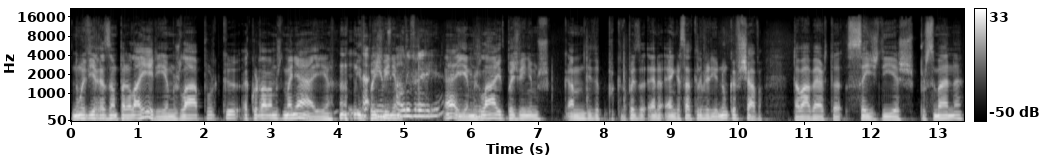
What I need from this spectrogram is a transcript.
Não havia razão para lá ir, íamos lá porque acordávamos de manhã e, e depois Íamos vinhamos. para a livraria. É, íamos lá e depois vinhamos à medida, porque depois era, é engraçado que a livraria nunca fechava. Estava aberta seis dias por semana,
